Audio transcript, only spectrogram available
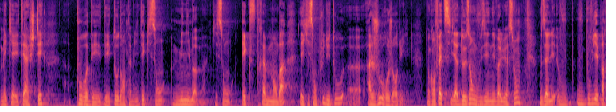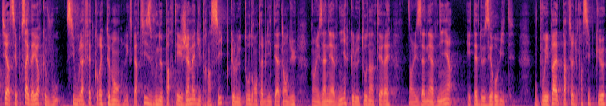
mais qui a été acheté pour des, taux de rentabilité qui sont minimum, qui sont extrêmement bas et qui sont plus du tout euh, à jour aujourd'hui. Donc en fait, s'il y a deux ans vous faisiez une évaluation, vous, pouviez partir. C'est pour ça que d'ailleurs que si vous la faites correctement, l'expertise, vous ne partez jamais du principe que le taux de rentabilité attendu dans les années à venir, que le taux d'intérêt dans les années à venir était de 0,8. Vous ne pouvez pas partir du principe que,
